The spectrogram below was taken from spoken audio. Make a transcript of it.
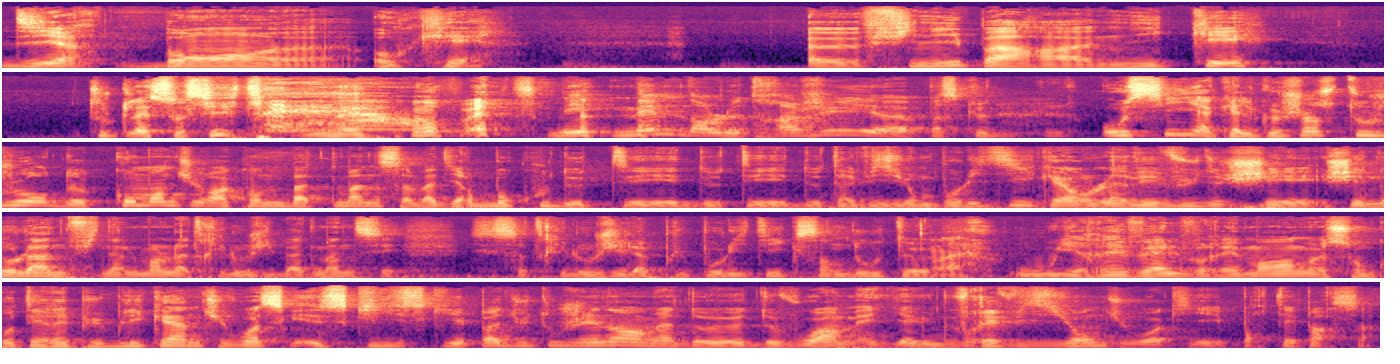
dire bon, euh, ok, euh, fini par euh, niquer toute la société, en fait. Mais même dans le trajet, euh, parce que aussi il y a quelque chose toujours de comment tu racontes Batman, ça va dire beaucoup de, tes, de, tes, de ta vision politique. hein. On l'avait vu de chez, chez Nolan, finalement, la trilogie Batman, c'est c'est sa trilogie la plus politique, sans doute, euh, Ouais. où il révèle vraiment son côté républicain, tu vois, ce qui, ce qui, ce qui est pas du tout gênant hein, de, de voir, mais il y a une vraie vision, tu vois, qui est portée par ça.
